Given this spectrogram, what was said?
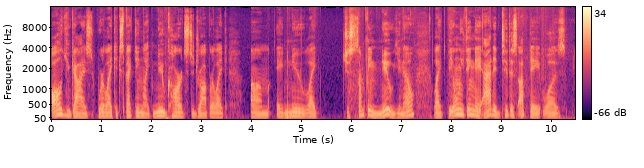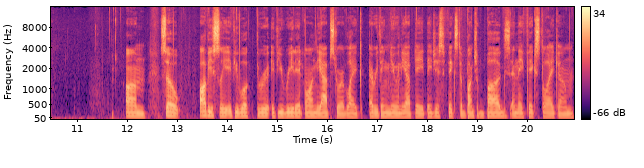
all you guys were like expecting like new cards to drop or like um a new like just something new, you know? Like the only thing they added to this update was um so obviously if you look through if you read it on the app store of like everything new in the update they just fixed a bunch of bugs and they fixed like um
